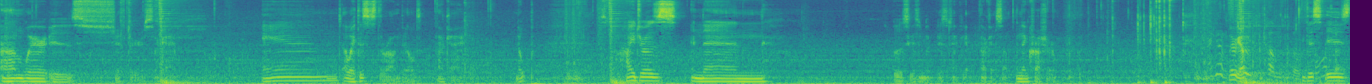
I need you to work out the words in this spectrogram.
Um, where is shifters? Okay. And oh wait, this is the wrong build. Okay. Nope. So Hydras and then oh, this gives him a attack. Yeah. Okay, so and then Crusher. There we go. This is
